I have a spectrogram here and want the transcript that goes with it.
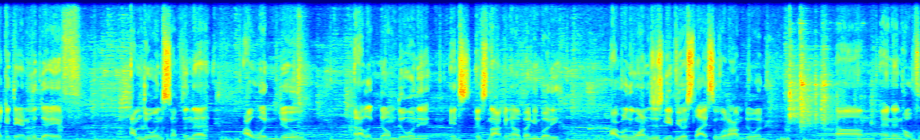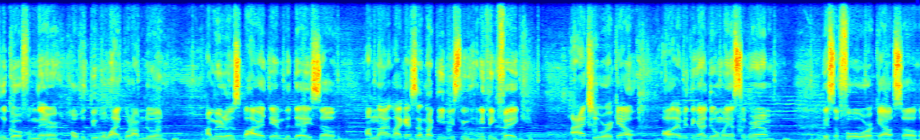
Like at the end of the day, if I'm doing something that I wouldn't do and I look dumb doing it, it's it's not gonna help anybody. I really wanna just give you a slice of what I'm doing. Um, and then hopefully grow from there. Hopefully people like what I'm doing. I'm here to inspire at the end of the day. So I'm not, like I said, I'm not giving you anything, fake. I actually work out. All everything I do on my Instagram, it's a full workout. So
